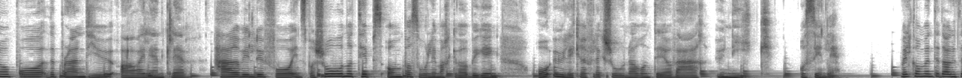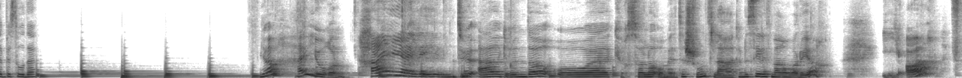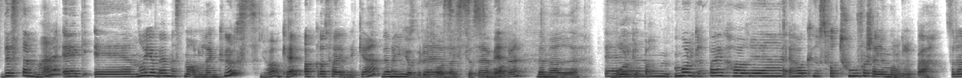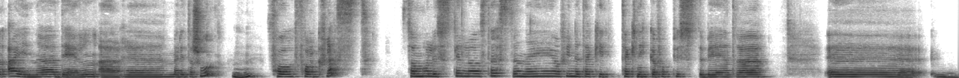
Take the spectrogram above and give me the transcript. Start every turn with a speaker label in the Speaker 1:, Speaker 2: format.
Speaker 1: nå på The Brand You av Eileen Klev. Her vil du få inspirasjon og tips om personlig merkevarebygging og ulike refleksjoner rundt det å være unik og synlig. Velkommen til dagens episode. Ja, hei Jorunn.
Speaker 2: Hei, Eileen.
Speaker 1: Du er gründer og kursholder og meditasjonslærer. Kan du si litt mer om hva du gjør?
Speaker 2: Ja, det stemmer. Jeg er, nå jobber jeg mest med online-kurs.
Speaker 1: Ja, ok.
Speaker 2: Akkurat for øyeblikket.
Speaker 1: Hvem jobber du for
Speaker 2: siste
Speaker 1: med?
Speaker 2: året.
Speaker 1: Hvem er eh, målgruppa?
Speaker 2: Eh, målgruppa jeg har, eh, jeg har kurs for to forskjellige målgrupper. Så den ene delen er eh, meditasjon
Speaker 1: mm.
Speaker 2: for folk flest. Som har lyst til å stresse ned og finne tek teknikker for å puste bedre. Eh,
